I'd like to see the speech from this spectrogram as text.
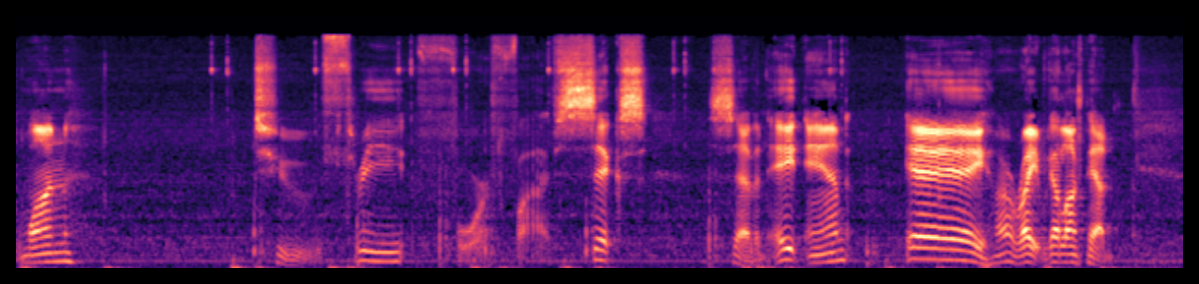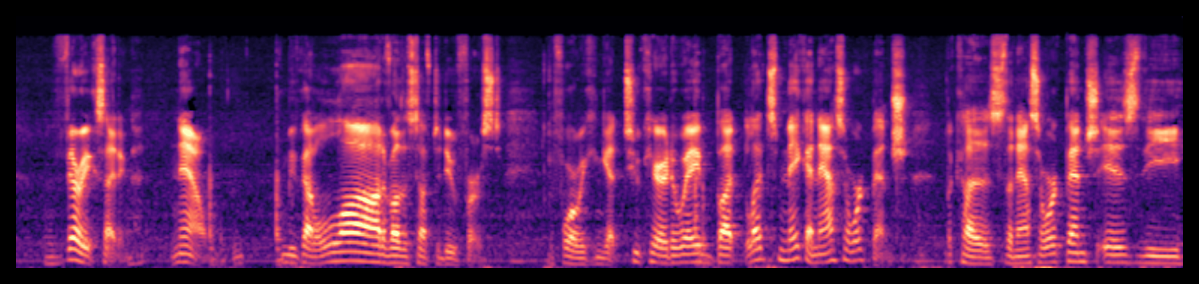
one, two, three, four, five, six, seven, eight, and Yay! Alright, we got a launch pad. Very exciting. Now, we've got a lot of other stuff to do first before we can get too carried away, but let's make a NASA workbench because the NASA workbench is the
